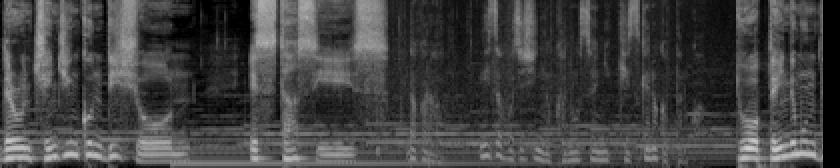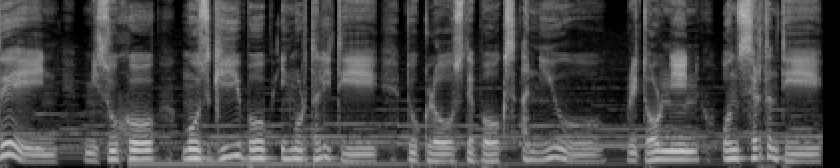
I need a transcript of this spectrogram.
their unchanging condition, stasis. だから瑞穂自身の可能性に気づけなかったのか To obtain the mundane, Mizuho must give up immortality to close the box anew, returning uncertainty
